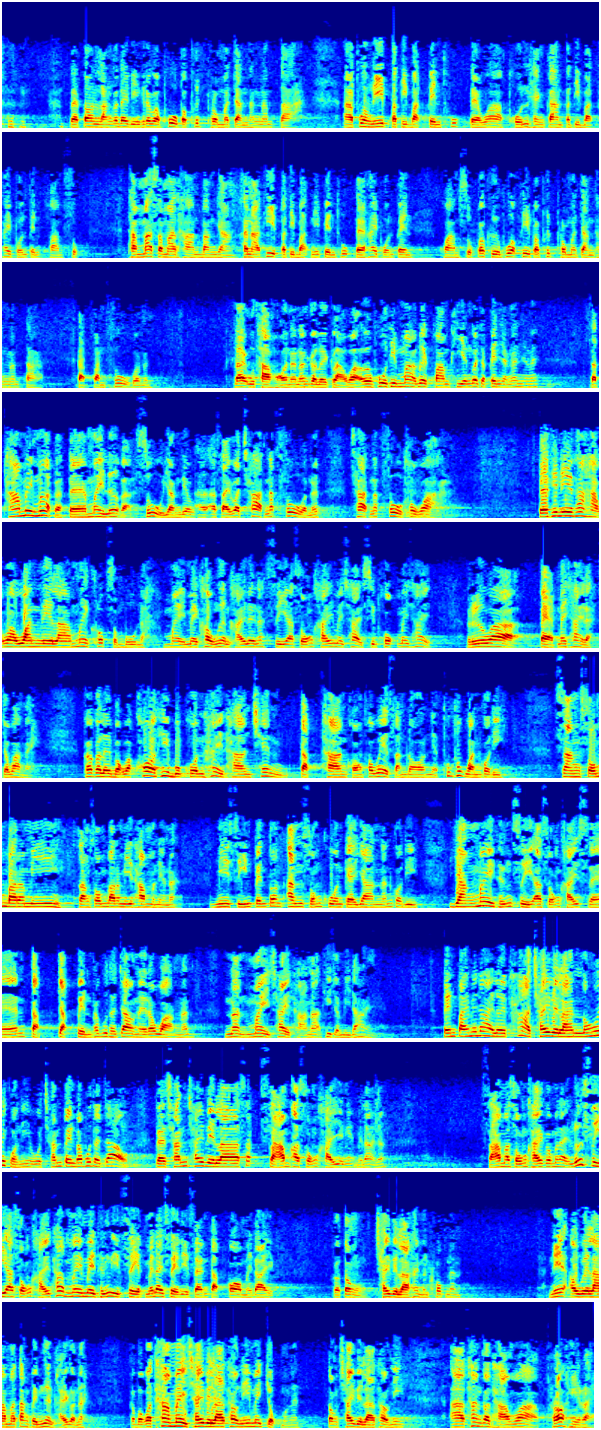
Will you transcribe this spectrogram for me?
แต่ตอนหลังก็ได้ดีเรียกว่าผู้ประพฤติพรหมจรรย์ทั้งน้ำตาอ่าพวกนี้ปฏิบัติเป็นทุกข์แต่ว่าผลแห่งการปฏิบัติให้ผลเป็นความสุขธรรมะสมาทานบางอย่าง ขณะที่ปฏิบัตินี้เป็นทุกข์แต่ให้ผลเป็นความสุขก็คือพวกที่ประพฤติพรหมจรรย์ทั้งน้ำตา กัดฟันสู้กว่านั้น ได้อุทาหรณ์นั้นก็เลยกล่าวว่าเออผู้ที่มากด้วยความเพียรก็จะเป็นอย่างนั้นใช่ไหมศรัทธาไม่มากอะแต่ไม่เลิกอะสู้อย่างเดียวอาศัยว่าชาตินักสู้นะชาตินักสู้เขาว่า แต่ที่นี้ถ้าหากว่าวันเวลาไม่ครบสมบูรณ์นะไม่ไม่เข้าเงื่อนไขเลยนะสี่อสงไขยไม่ใช่สิบหกไม่ใช่ หรือว่าแปดไม่ใช่ละจะว่าไงก็ก็เลยบอกว่าข้อที่บุคคลให้ทานเช่น กับทานของพระเวสสันดรเนี่ย ทุกๆวันก็ดี สั่งสมบารมี สั่งสมบารมีธรรมเนี่ยนะมีศีลเป็นต้นอันสมควรแก่ยานนั้นก็ดี ยังไม่ถึงสี่อสงไขยแสนกับจักเป็นพระพุทธเจ้าในระหว่างนั้น นั่นไม่ใช่ฐานะที่จะมีได้ เป็นไปไม่ได้เลย ถ้าใช้เวลาน้อยกว่านี้โอ้ฉันเป็นพระพุทธเจ้า แต่ฉันใช้เวลาสักสามอสงไขยอย่างเงี้ยไม่ได้นะสามอสงไขยก็ไม่ได้ หรือสี่อสงไขยถ้าไม่ไม่ถึงอีกเศษ ไม่ได้เศษอีกแสนกลับก็ไม่ได้ ก็ต้องใช้เวลาให้มันครบนั่นนี้เอาเวลามาตั้งเป็นเงื่อนไขก่อนนะก็บอกว่าถ้าไม่ใช้เวลาเท่านี้ไม่จบเหมือนกันต้องใช้เวลาเท่านี้อาท่านก็ถามว่า เพราะเหตุไร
